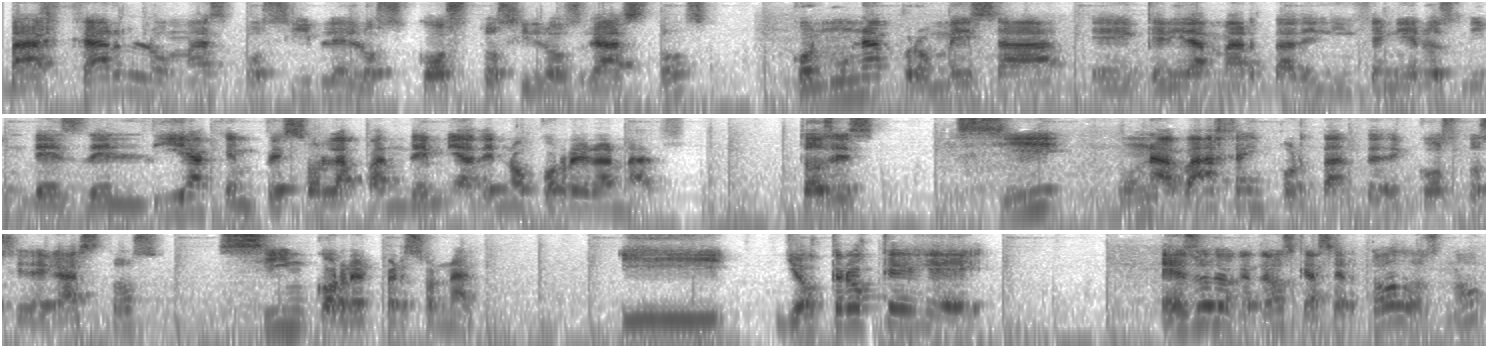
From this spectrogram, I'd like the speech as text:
bajar lo más posible los costos y los gastos con una promesa, eh, querida Marta, del ingeniero Slim desde el día que empezó la pandemia de no correr a nadie. Entonces, sí, una baja importante de costos y de gastos sin correr personal. Y yo creo que eso es lo que tenemos que hacer todos, ¿no?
